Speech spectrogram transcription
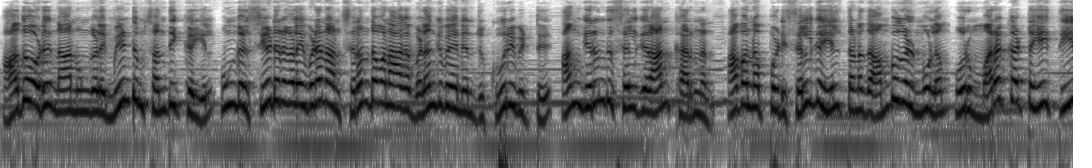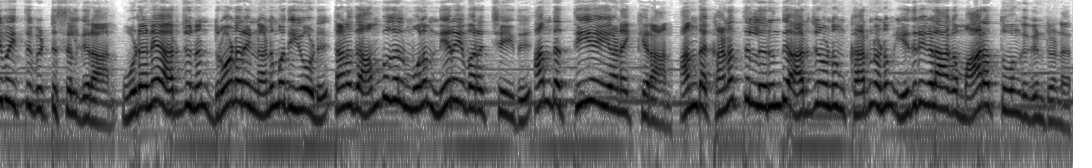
அதோடு நான் உங்களை மீண்டும் சந்திக்கையில் உங்கள் சீடர்களை விட நான் சிறந்தவனாக விளங்குவேன் என்று கூறிவிட்டு அங்கிருந்து செல்கிறான் கர்ணன். அவன் அப்படி செல்கையில் தனது அம்புகள் மூலம் ஒரு மரக்கட்டையை தீ வைத்து விட்டு செல்கிறான். உடனே அர்ஜுனன் துரோணரின் அனுமதியோடு தனது அம்புகள் மூலம் நீரை வரச் செய்து அந்த தீயை அணைக்கிறான். அந்த கணத்தில் இருந்து அர்ஜுனனும் கர்ணனும் எதிரிகளாக மாறத் துவங்குகின்றனர்.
